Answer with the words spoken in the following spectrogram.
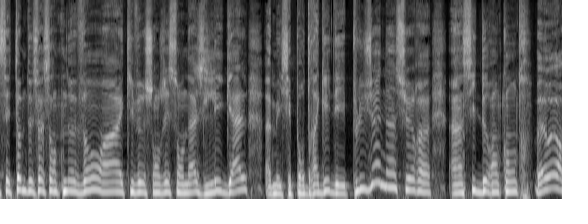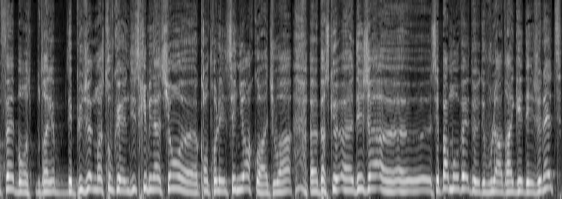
cet homme de 69 ans hein, qui veut changer son âge légal, euh, mais c'est pour draguer des plus jeunes hein, sur euh, un site de rencontre. Ben ouais, en fait, bon, pour draguer des plus jeunes, moi je trouve qu'il y a une discrimination euh, contre les seniors, quoi, tu vois. Euh, parce que euh, déjà, euh, c'est pas mauvais de, de vouloir draguer des jeunettes,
